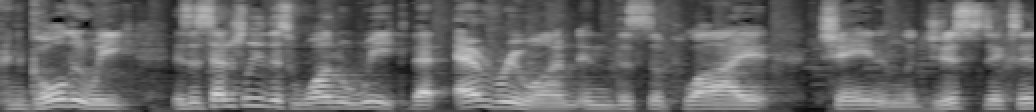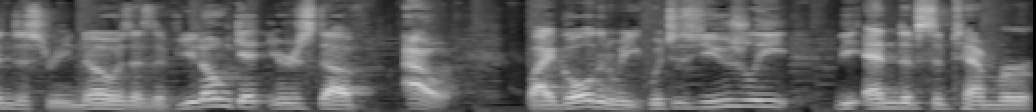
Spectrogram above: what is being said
And Golden Week is essentially this one week that everyone in the supply chain and logistics industry knows as if you don't get your stuff out by Golden Week, which is usually the end of September,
